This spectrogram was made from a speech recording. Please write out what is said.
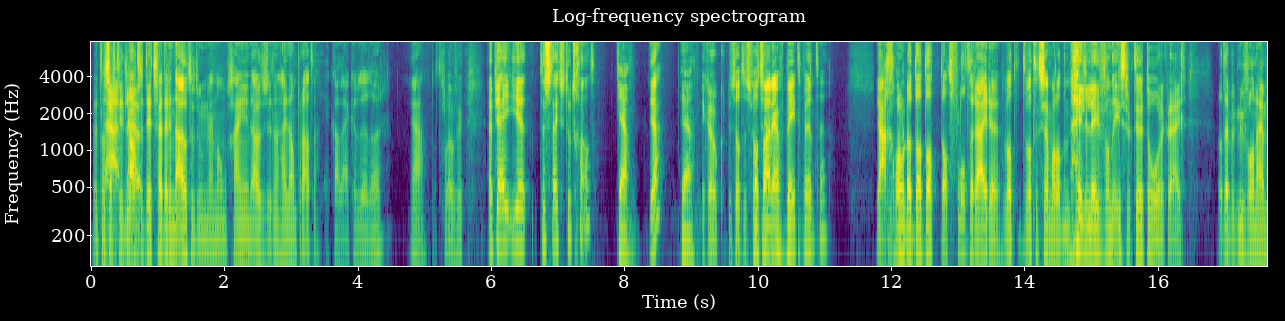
Dan Ja, zegt hij, nou- laten we dit verder in de auto doen. En dan ga je in de auto zitten en ga je dan praten. Ik kan lekker lullen hoor. Ja, dat geloof ik. Heb jij je tussentijdse toets gehad? Ja. Ja? Ja. Ik ook. Dus dat is wel Wat waren er voor beterpunten? Ja, gewoon dat, dat, dat, dat vlotte rijden. Wat, wat ik zeg maar al mijn hele leven van de instructeur te horen krijg. Dat heb ik nu van hem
